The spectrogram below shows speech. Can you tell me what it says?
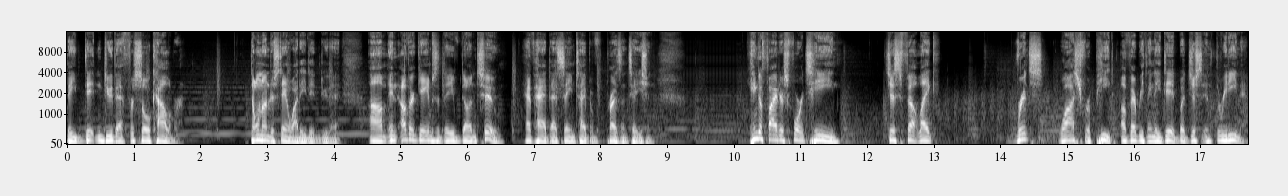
they didn't do that for Soul Calibur. Don't understand why they didn't do that. Um, and other games that they've done too have had that same type of presentation. King of Fighters 14 just felt like rinse, wash repeat of everything they did, but just in 3D now.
